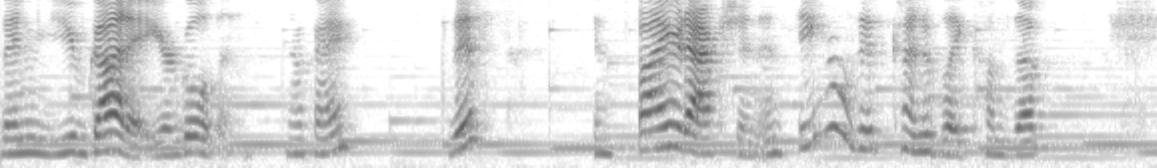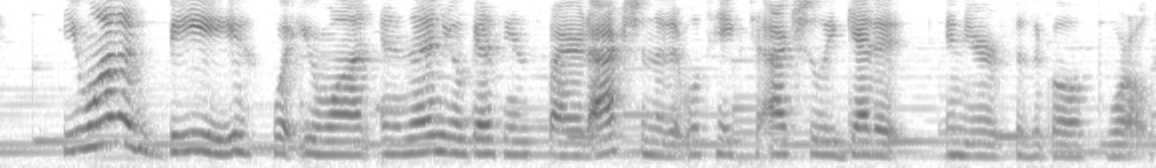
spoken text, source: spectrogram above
then you've got it. You're golden. Okay? This inspired action, and see how this kind of like comes up you want to be what you want, and then you'll get the inspired action that it will take to actually get it in your physical world.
